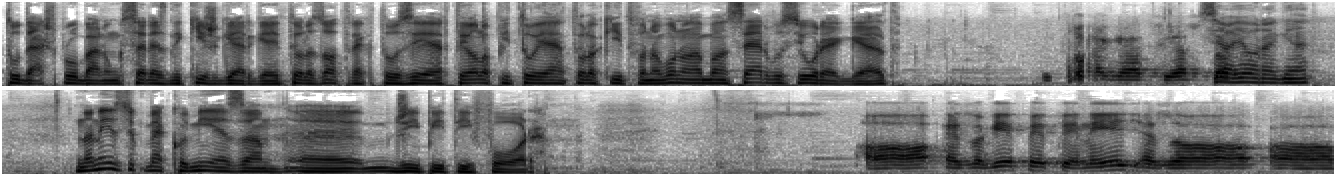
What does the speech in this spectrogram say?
tudást próbálunk szerezni Kis Gergelytől, az Atrektó ZRT alapítójától, aki itt van a vonalban. Szervusz, jó reggelt! Jó reggelt, sziasztok! Szia, jó reggelt! Na nézzük meg, hogy mi ez a GPT-4. A, ez a GPT-4, ez a, a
